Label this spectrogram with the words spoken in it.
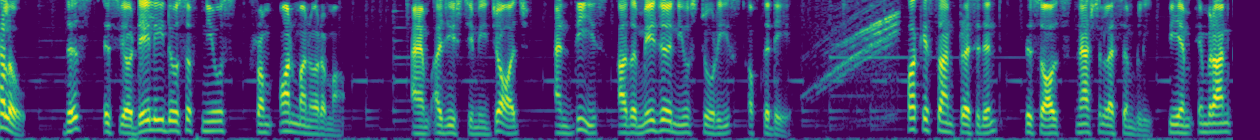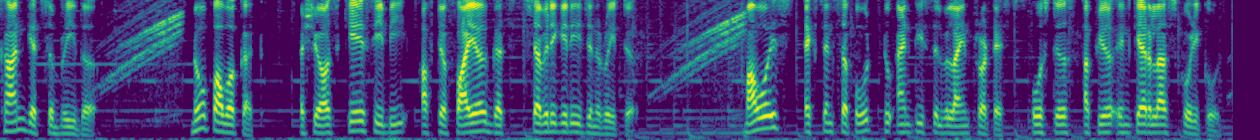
Hello, this is your daily dose of news from Onmanorama. I am Ajish Jimmy George, and these are the major news stories of the day. Pakistan President dissolves National Assembly. PM Imran Khan gets a breather. No power cut, assures KSEB after fire guts Sabarigiri generator. Maoists extend support to anti-silver line protests. Posters appear in Kerala's Kozhikode.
